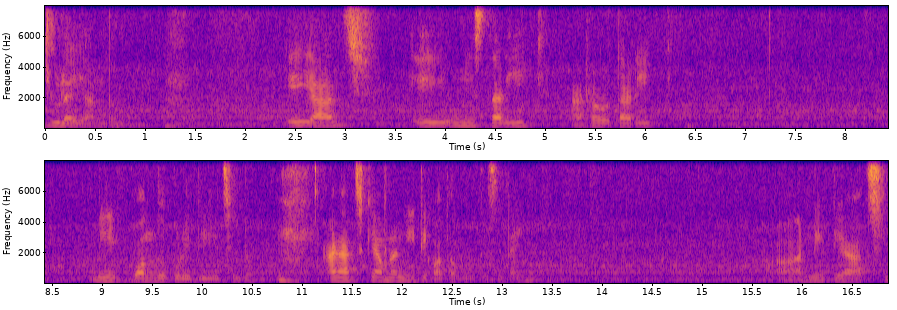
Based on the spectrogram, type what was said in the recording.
জুলাই আন্দোলন। এই আজ, এই উনিশ তারিখ, আঠারো তারিখ নেট বন্ধ করে দিয়েছিল। আর আজকে আমরা নেটে কথা বলতেছি, তাই না? নেটে আছি।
